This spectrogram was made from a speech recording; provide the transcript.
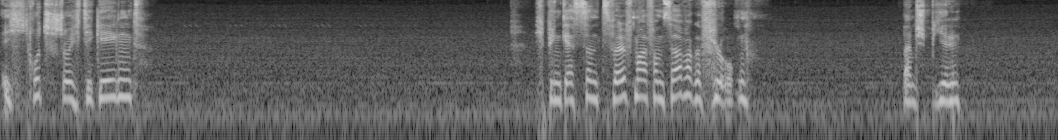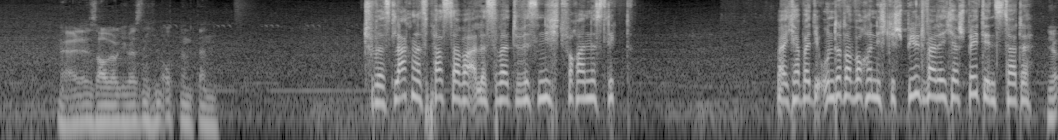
Ich rutsch durch die Gegend. Ich bin gestern zwölfmal vom Server geflogen. Beim Spielen. Ja, das ist auch wirklich was nicht in Ordnung dann. Du wirst lachen, es passt aber alles, aber wir wissen nicht, woran es liegt. Weil ich habe ja die unter der Woche nicht gespielt, weil ich ja Spätdienst hatte. Ja.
